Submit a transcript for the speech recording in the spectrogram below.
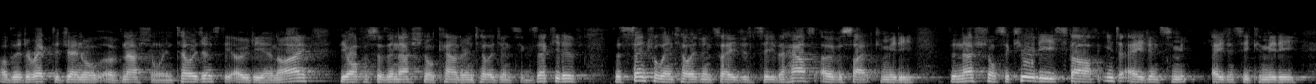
of the Director General of National Intelligence, the ODNI, the Office of the National Counterintelligence Executive, the Central Intelligence Agency, the House Oversight Committee, the National Security Staff Interagency Committee,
